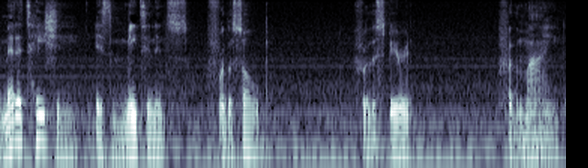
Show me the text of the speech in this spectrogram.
Meditation is maintenance for the soul, for the spirit, for the mind.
